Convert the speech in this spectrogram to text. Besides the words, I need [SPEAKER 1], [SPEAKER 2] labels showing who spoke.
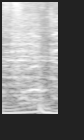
[SPEAKER 1] still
